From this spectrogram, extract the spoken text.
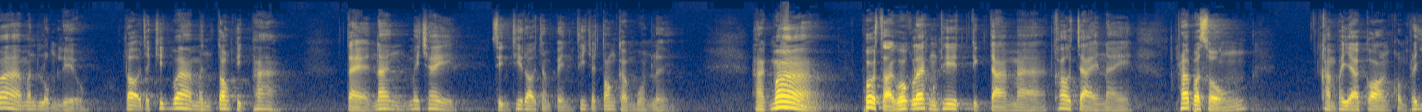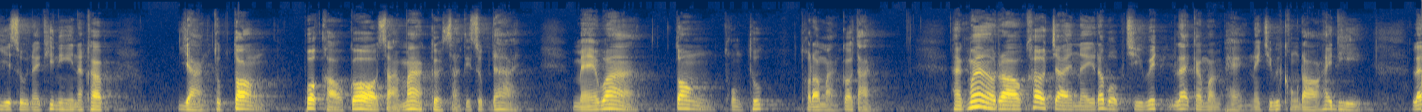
ว่ามันหล่มเหลว เราอาจจะคิดว่ามันต้องผิดพลาด แต่นั่นไม่ใช่สิ่งที่เราจำเป็นที่จะต้องกังวลเลย หากว่าพวกสาวกและคนที่ติดตามมาเข้าใจในพระประสงค์คำพยากรณ์ของพระเยซูในที่นี้นะครับ อย่างถูกต้องพวกเขาก็สามารถเกิดสันติสุขได้ แม้ว่าต้องทนทุกข์ทรมานก็ตามหากเมื่อเราเข้าใจในระบบชีวิตและการวางแผนในชีวิตของเราให้ดี และ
